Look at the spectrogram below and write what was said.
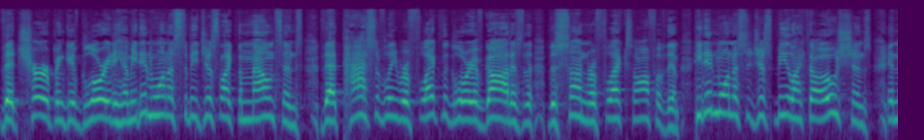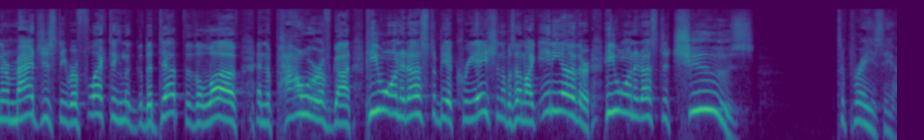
that chirp and give glory to Him. He didn't want us to be just like the mountains that passively reflect the glory of God as the, the sun reflects off of them. He didn't want us to just be like the oceans in their majesty, reflecting the, the depth of the love and the power of God. He wanted us to be a creation that was unlike any other. He wanted us to choose to praise Him.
